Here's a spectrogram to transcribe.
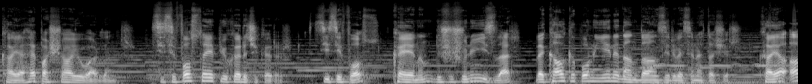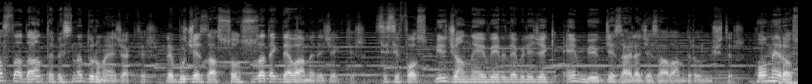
Kaya hep aşağı yuvarlanır. Sisyphos da hep yukarı çıkarır. Sisyphos, kayanın düşüşünü izler ve kalkıp onu yeniden dağın zirvesine taşır. Kaya asla dağın tepesinde durmayacaktır ve bu ceza sonsuza dek devam edecektir. Sisyphos, bir canlıya verilebilecek en büyük cezayla cezalandırılmıştır. Homeros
